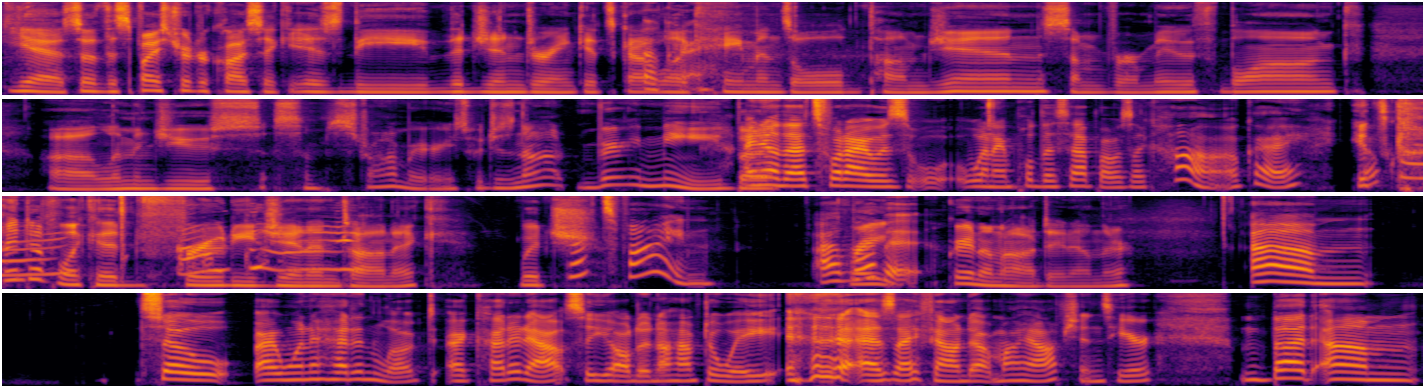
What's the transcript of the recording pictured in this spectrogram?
Yeah, so the Spice Trader Classic is the the gin drink. It's got like Okay. Hayman's old Tom Gin, some vermouth blanc, uh, lemon juice, some strawberries, which is not very me, but I know that's what I was when I pulled this up. I was like, huh, okay. It's kind of like a fruity gin and tonic, which That's fine. I great, love it. great on a hot day down there. Um, so I went ahead and looked. I cut it out so y'all did not have to wait as I found out my options here. But um,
